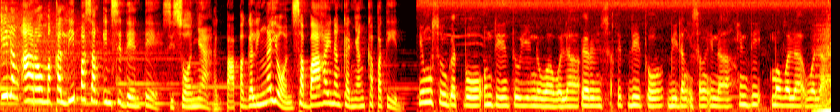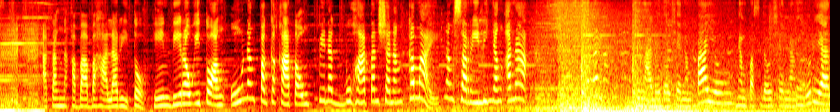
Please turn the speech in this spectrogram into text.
Ilang araw makalipas ang insidente, si Sonia nagpapagaling ngayon sa bahay ng kanyang kapatid. Yung sugat po, unti-unti yung nawawala. Pero yung sakit dito, bilang isang ina, hindi mawala-wala. At ang nakababahala rito, hindi raw ito ang unang pagkakataong pinagbuhatan siya ng kamay ng sarili niyang anak. Tinalo daw siya ng payong, nampas daw siya ng durian.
